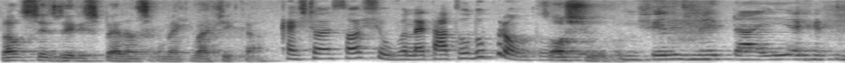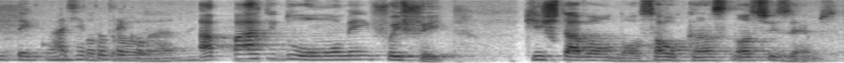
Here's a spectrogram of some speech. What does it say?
para vocês verem esperança como é que vai ficar. A questão é só chuva, né? Tá tudo pronto. Só chuva. Infelizmente daí a gente não tem como a gente controlar. Não tem como... Né? A parte do homem foi feita. O que estava ao nosso alcance nós fizemos.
